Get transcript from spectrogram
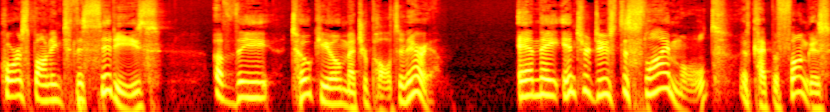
corresponding to the cities of the Tokyo metropolitan area. And they introduced a slime mold, a type of fungus,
